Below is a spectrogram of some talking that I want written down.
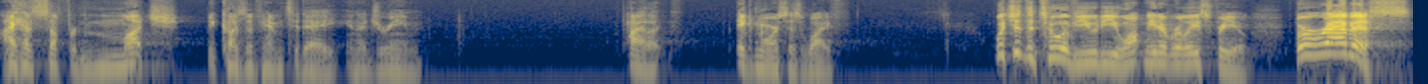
I have suffered much because of him today in a dream. Pilate ignores his wife. Which of the two of you do you want me to release for you? Barabbas!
